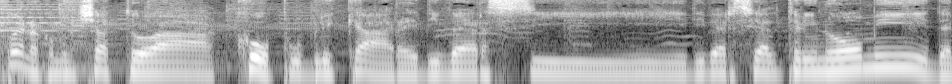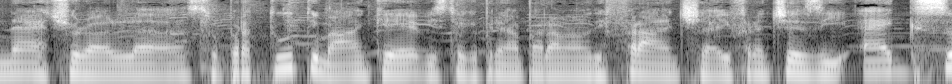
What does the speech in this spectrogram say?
Poi hanno cominciato a co-pubblicare diversi, diversi altri nomi, The Natural eh, soprattutto, ma anche, visto che prima parlavamo di Francia, i francesi Eggs,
